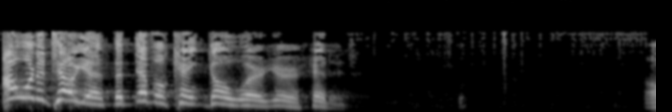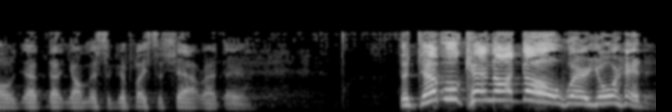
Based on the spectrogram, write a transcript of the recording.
I want to tell you the devil can't go where you're headed. Oh, that, that y'all missed a good place to shout right there. The devil cannot go where you're headed.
